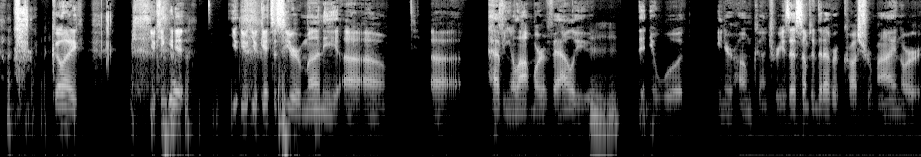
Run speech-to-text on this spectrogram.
Like you can get you, you, you get to see your money uh, um, uh, having a lot more value hmm than you would in your home country. Is that something that ever crossed your mind or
